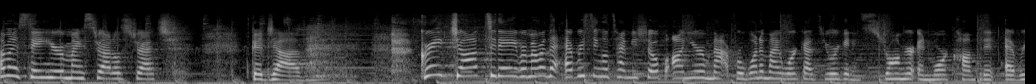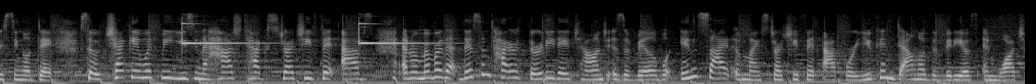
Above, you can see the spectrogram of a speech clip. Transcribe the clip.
I'm gonna stay here in my straddle stretch. Good job. Great job today. Remember that every single time you show up on your mat for one of my workouts, you are getting stronger and more confident every single day. So check in with me using the hashtag StretchyFitAbs. And remember that this entire 30-day challenge is available inside of my Stretchy Fit app where you can download the videos and watch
